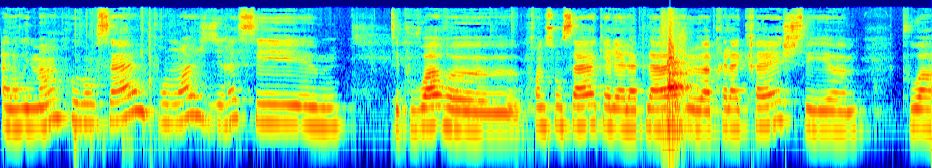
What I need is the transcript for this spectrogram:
Alors une maman provençale, pour moi, je dirais c'est euh, c'est pouvoir euh, prendre son sac, aller à la plage euh, après la crèche, c'est pouvoir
